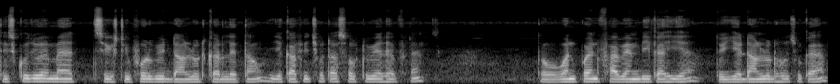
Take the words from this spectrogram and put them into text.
तो इसको जो है मैं 64 बिट डाउनलोड कर लेता हूँ। ये काफ़ी छोटा सॉफ्टवेयर है फ्रेंड्स तो 1.5 पॉइंट का ही है तो ये डाउनलोड हो चुका है।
